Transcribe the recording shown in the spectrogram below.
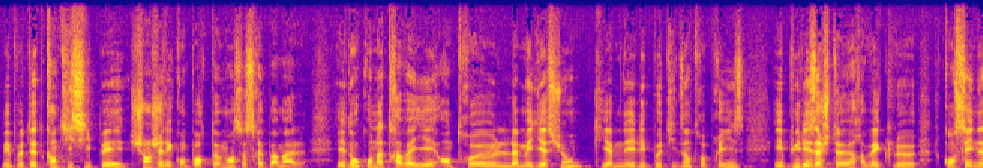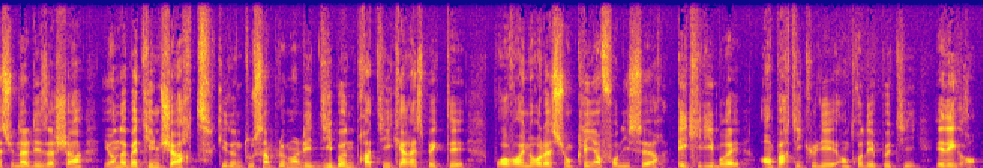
mais peut-être qu'anticiper, changer les comportements, ce serait pas mal. Et donc on a travaillé entre la médiation, qui amenait les petites entreprises, et puis les acheteurs, avec le Conseil national des achats. Et on a bâti une charte qui donne tout simplement les 10 bonnes pratiques à respecter pour avoir une relation client-fournisseur équilibrée, en particulier entre des petits et des grands.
